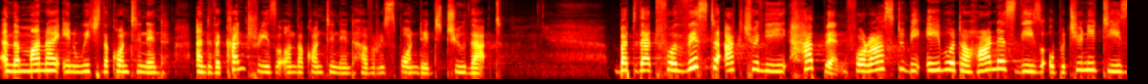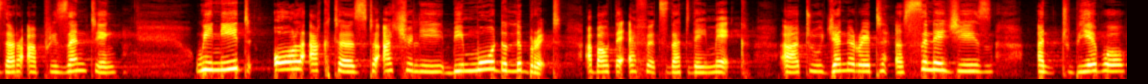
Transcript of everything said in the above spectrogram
and the manner in which the continent and the countries on the continent have responded to that. But that for this to actually happen, for us to be able to harness these opportunities that are presenting, we need all actors to actually be more deliberate about the efforts that they make uh, to generate uh, synergies and to be able,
